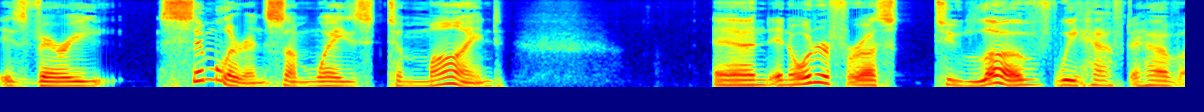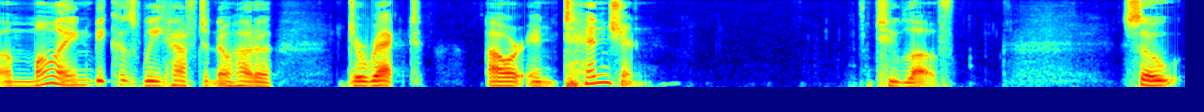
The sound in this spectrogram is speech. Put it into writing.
is very similar in some ways to mind. And in order for us to love, we have to have a mind because we have to know how to direct our intention to love. So,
